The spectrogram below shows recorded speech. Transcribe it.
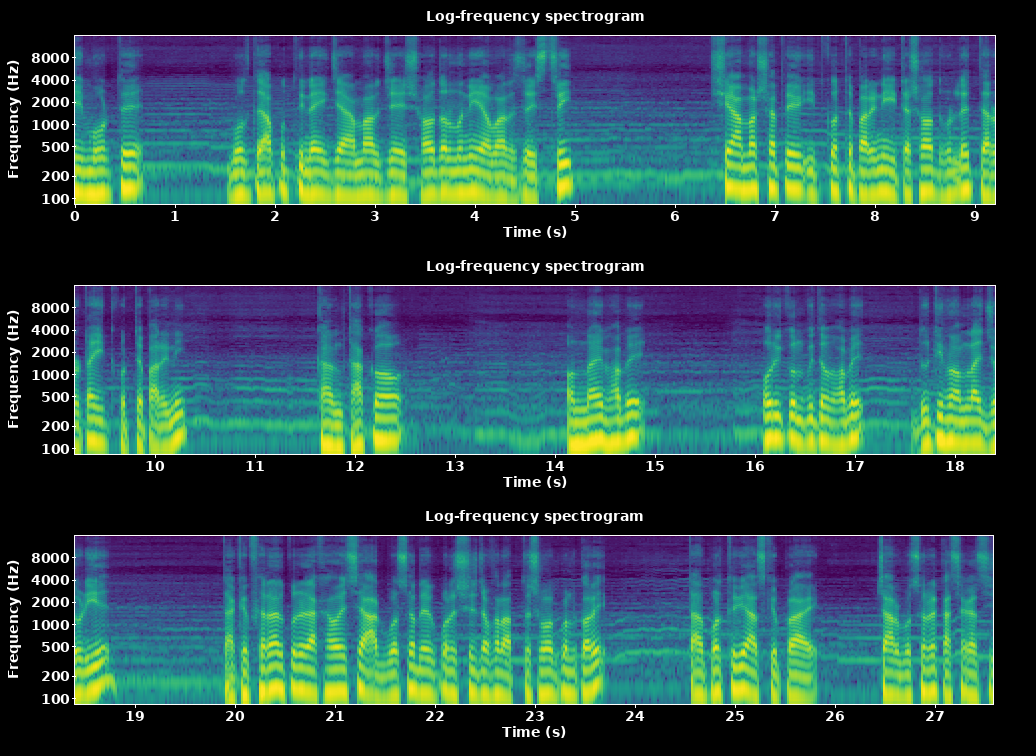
এই মুহূর্তে বলতে আপত্তি নেই যে আমার যে সহধর্মণী আমার যে স্ত্রী, সে আমার সাথে ঈদ করতে পারেনি, এটা সহ ধরলে তেরোটা ঈদ করতে পারেনি। কারণ তাকেও অন্যায়ভাবে, পরিকল্পিতভাবে দুটি মামলায় জড়িয়ে তাকে ফেরার করে রাখা হয়েছে আট বছরের পরে সে যখন আত্মসমর্পণ করে, তারপর থেকে আজকে প্রায় চার বছরের কাছাকাছি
